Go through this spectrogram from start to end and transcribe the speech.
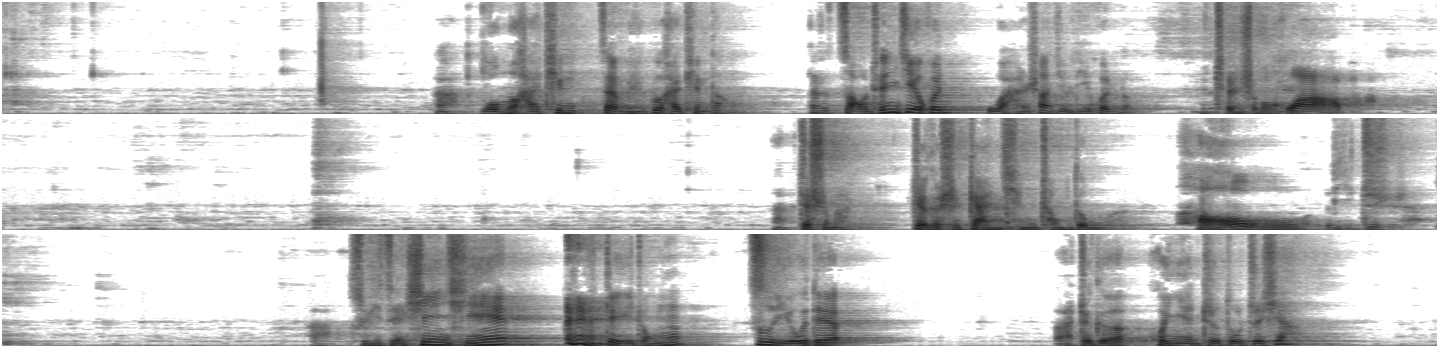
啊，我们还听在美国还听到，但是早晨结婚，晚上就离婚了，成什么话吧？啊，这什么？这个是感情冲动啊，毫无理智啊！啊，所以在先前 这种自由的啊这个婚姻制度之下，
